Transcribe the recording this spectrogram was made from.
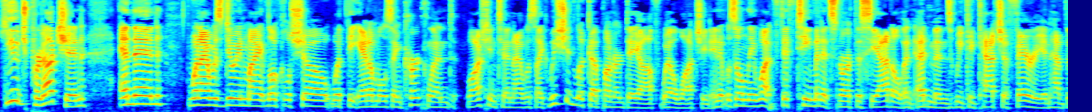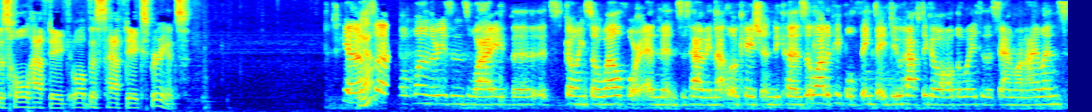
huge production, and then when I was doing my local show with the animals in Kirkland, Washington, I was like, we should look up on our day off whale watching. And it was only, what, 15 minutes north of Seattle and Edmonds, we could catch a ferry and have this whole half day, well, this half day experience. Yeah, that's yeah. Uh, one of the reasons why the it's going so well for Edmonds is having that location because a lot of people think they do have to go all the way to the San Juan Islands,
